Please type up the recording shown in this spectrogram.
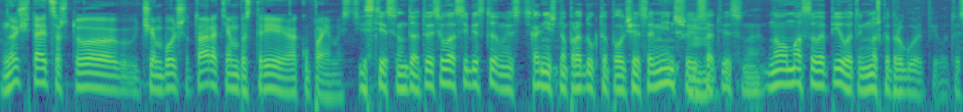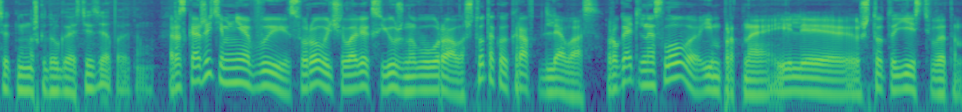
Но считается, что чем больше тара, тем быстрее окупаемость. Естественно, да. То есть у вас себестоимость конечного продукта получается меньше, Мгм. и, соответственно. Но массовое пиво это немножко другое пиво. То есть это немножко другая стезя, поэтому. Расскажите мне вы, суровый человек с Южного Урала, что такое крафт для вас? Ругательное слово импортное или что-то есть в этом?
